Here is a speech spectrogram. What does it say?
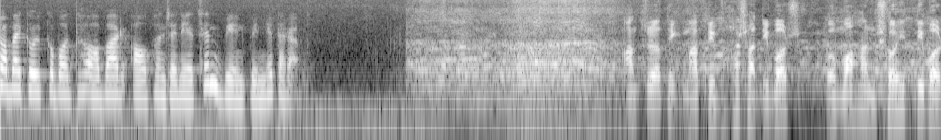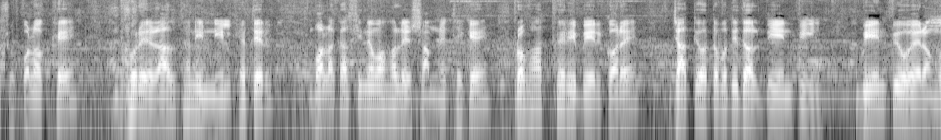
সবাইকে ঐক্যবদ্ধ হবার আহ্বান জানিয়েছেন বিএনপির নেতারা। আন্তর্জাতিক মাতৃভাষা দিবস ও মহান শহীদ দিবস উপলক্ষে ভোরে রাজধানীর নীলক্ষেতের বলাকা সিনেমা হলের সামনে থেকে প্রভাত ফেরি বের করে জাতীয়তাবাদী দল বিএনপি বিএনপি ও এর অঙ্গ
